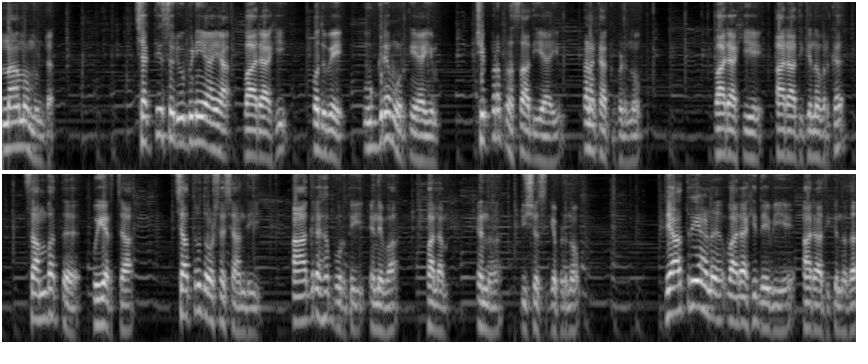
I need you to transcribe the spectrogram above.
നാമമുണ്ട്. ശക്തി സ്വരൂപിണിയായ വാരാഹി പൊതുവെ ഉഗ്രമൂർത്തിയായും ക്ഷിപ്രപ്രസാദിയായും കണക്കാക്കപ്പെടുന്നു. വാരാഹിയെ ആരാധിക്കുന്നവർക്ക് സമ്പത്ത് ഉയർച്ച ശത്രുദോഷ ശാന്തി ആഗ്രഹപൂർത്തി എന്നിവ ഫലം എന്ന് വിശ്വസിക്കപ്പെടുന്നു. രാത്രിയാണ് വാരാഹി ദേവിയെ ആരാധിക്കുന്നത്.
